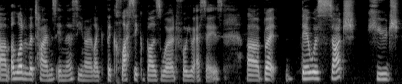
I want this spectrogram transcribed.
um, a lot of the times in this, you know, like the classic buzzword for your essays. Uh, but there was such huge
